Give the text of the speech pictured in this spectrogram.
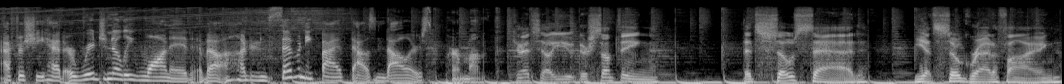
after she had originally wanted about $175,000 per month. Can I tell you, there's something that's so sad yet so gratifying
